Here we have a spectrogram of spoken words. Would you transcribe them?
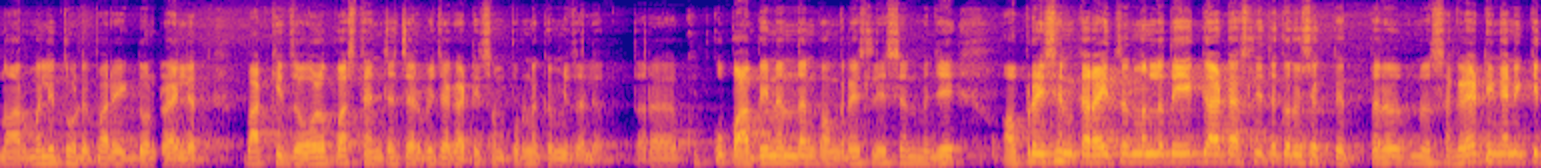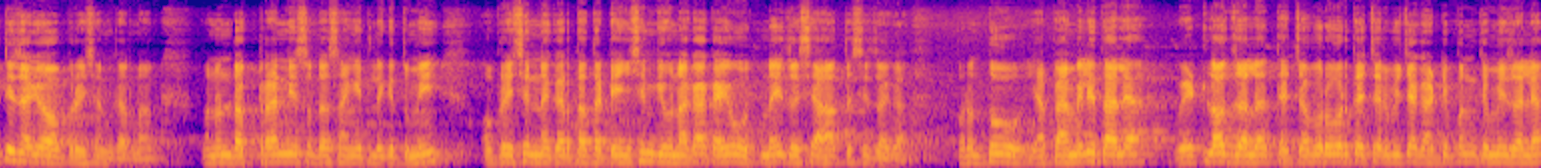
नॉर्मली थोडेफार एक दोन राहिल्यात बाकी जवळपास त्यांच्या चरबीच्या गाठी संपूर्ण कमी झाल्यात. तर खूप खूप अभिनंदन कॉंग्रॅच्युलेशन म्हणजे ऑपरेशन करायचं म्हणलं तर एक गाठ असली तर करू शकते तर सगळ्या ठिकाणी किती जागेवर ऑपरेशन करणार? म्हणून डॉक्टरांनी सुद्धा सांगितलं की तुम्ही ऑपरेशन न करता आता टेन्शन घेऊ नका काही होत नाही जसे आहात तसे जगा. परंतु या फॅमिलीत आल्या वेट लॉस झालं त्याच्याबरोबर त्या चरबीच्या गाठी पण कमी झाल्या.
